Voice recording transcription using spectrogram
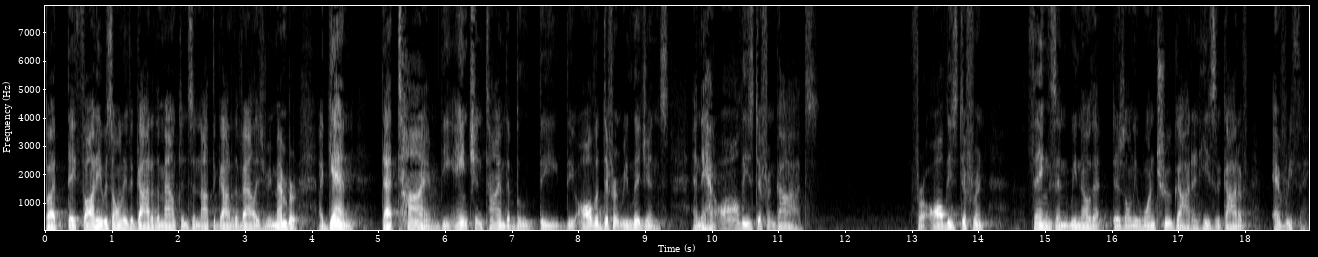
But they thought He was only the God of the mountains and not the God of the valleys. Remember, again, that time, the ancient time, the, the, the, all the different religions, and they had all these different gods for all these different things. And we know that there's only one true God, and He's the God of everything.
